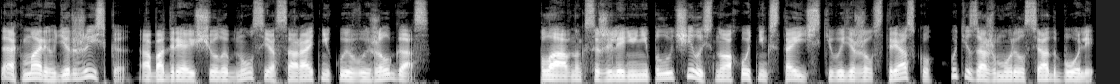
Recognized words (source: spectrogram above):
«Так, Марио, держись-ка», — ободряюще улыбнулся я соратнику и выжал газ. Плавно, к сожалению, не получилось, но охотник стоически выдержал встряску, хоть и зажмурился от боли.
